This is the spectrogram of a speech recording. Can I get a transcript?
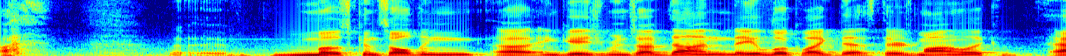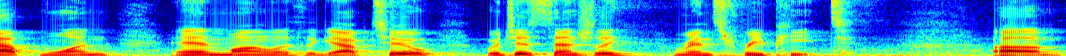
uh, most consulting uh, engagements I've done, they look like this. There's monolithic app one and monolithic app two, which is essentially rinse, repeat. Um,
